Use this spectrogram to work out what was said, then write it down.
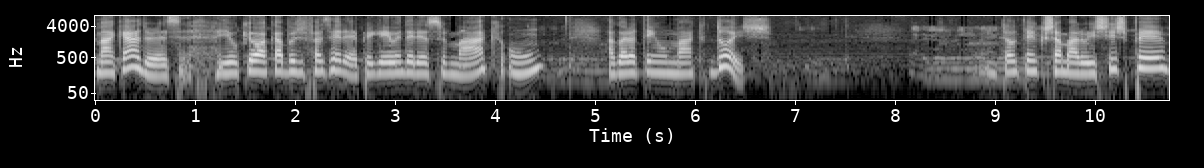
MAC address. E o que eu acabo de fazer é, peguei o endereço MAC 1, agora tenho o MAC 2. Então, tenho que chamar o IXP,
